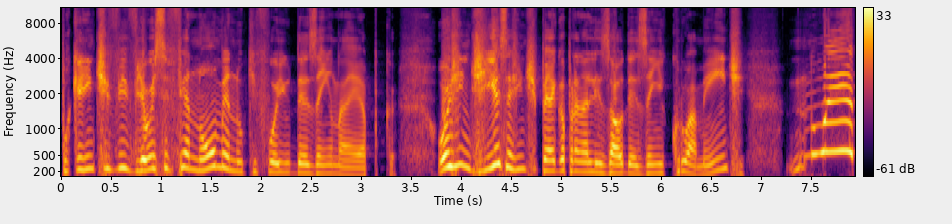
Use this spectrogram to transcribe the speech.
porque a gente viveu esse fenômeno que foi o desenho na época. Hoje em dia, se a gente pega para analisar o desenho cruamente, não é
